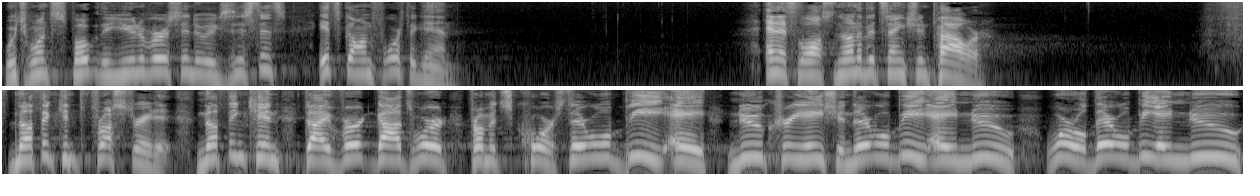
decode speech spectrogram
which once spoke the universe into existence, it's gone forth again. And it's lost none of its ancient power. Nothing can frustrate it. Nothing can divert God's word from its course. There will be a new creation. There will be a new world. There will be a new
